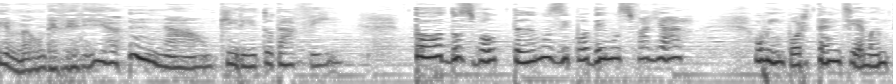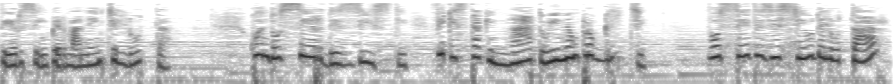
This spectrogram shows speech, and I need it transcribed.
E não deveria? Não, querido Davi. Todos voltamos e podemos falhar. O importante é manter-se em permanente luta. Quando o ser desiste, fica estagnado e não progride. Você desistiu de lutar?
